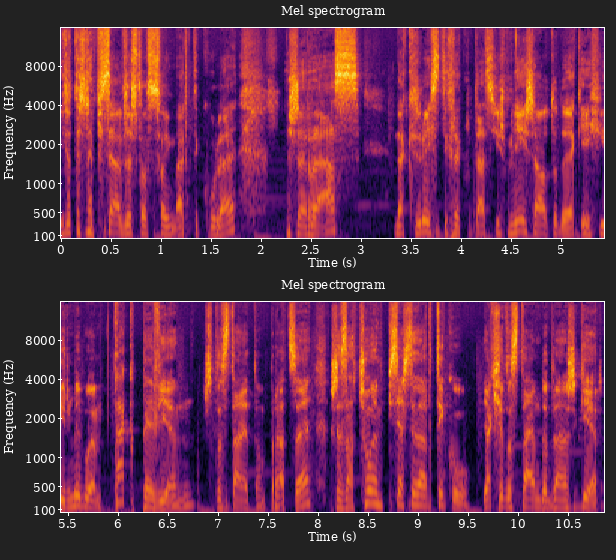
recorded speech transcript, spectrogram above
i to też napisałem zresztą w swoim artykule, że raz na którejś z tych rekrutacji, już mniejsza o to do jakiej firmy, byłem tak pewien, że dostanę tą pracę, że zacząłem pisać ten artykuł, jak się dostałem do branży gier.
